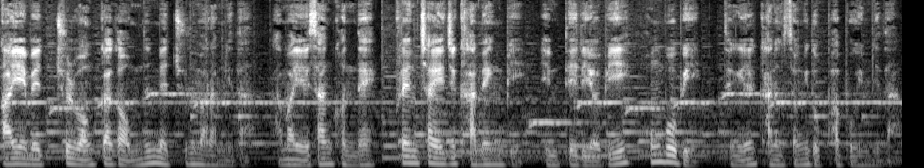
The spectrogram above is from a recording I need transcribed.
아예 매출 원가가 없는 매출을 말합니다. 아마 예상컨대 프랜차이즈 가맹비, 인테리어비, 홍보비 등일 가능성이 높아 보입니다.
